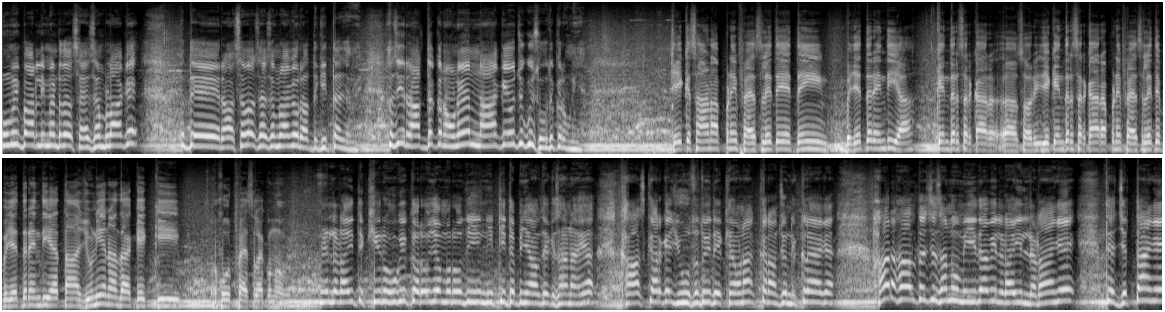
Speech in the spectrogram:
ਉਵੇਂ ਪਾਰਲੀਮੈਂਟ ਦਾ ਸੈਸ਼ਨ ਬੁਲਾ ਕੇ ਤੇ ਰਾਜ ਸਭਾ ਸੈਸ਼ਨ ਬੁਲਾ ਕੇ ਉਹ ਰੱਦ ਕੀਤਾ ਜਾਵੇ। ਅਸੀਂ ਰੱਦ ਕਰਾਉਣੇ ਆ ਨਾ ਕਿ ਉਹ 'ਚ ਕੋਈ ਸੋਧ ਕਰਾਉਣੀ ਆ। ਜੇ ਕਿਸਾਨ ਆਪਣੇ ਫੈਸਲੇ ਤੇ ਇਦਾਂ ਹੀ ਬਜਿੱਦ ਰਹਿੰਦੀ ਆ ਕੇਂਦਰ ਸਰਕਾਰ ਸੌਰੀ ਜੇ ਕੇਂਦਰ ਸਰਕਾਰ ਆਪਣੇ ਫੈਸਲੇ ਤੇ ਬਜਿੱਦ ਰਹਿੰਦੀ ਆ ਤਾਂ ਯੂਨੀਅਨਾਂ ਦਾ ਅੱਗੇ ਕੀ ਹੋਰ ਫੈਸਲਾ ਕੌਣ ਹੋਵੇ? ਇਹ ਲੜਾਈ ਤਿੱਖੀ ਰਹੂਗੀ ਕਰੋ ਜਾਂ ਮਰੋ ਦੀ ਨੀਤੀ ਤੇ ਪੰਜਾਬ ਦੇ ਕਿਸਾਨ ਆਏ ਆ। ਖਾਸ ਕਰਕੇ ਯੂਥ ਤੁਸੀਂ ਦੇਖਿਆ ਹੋਣਾ ਘਰਾਂ ਚੋਂ ਨਿਕਲਿਆ ਹੈਗਾ। ਹਰ ਹਾਲਤ 'ਚ ਸਾਨੂੰ ਉਮੀਦ ਆ ਵੀ ਲੜਾਈ ਲੜਾਂਗੇ ਤੇ ਜਿੱਤਾਂਗੇ।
